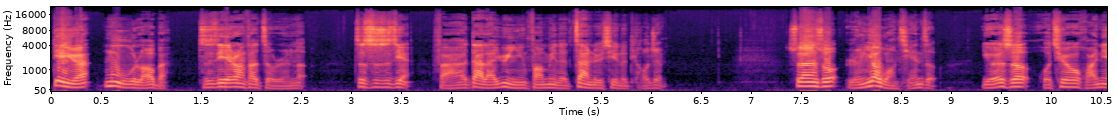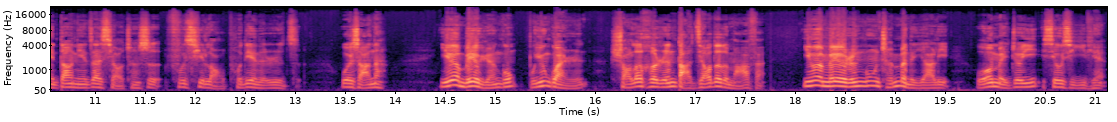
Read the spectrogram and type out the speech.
店员目无老板，直接让他走人了。这次事件反而带来运营方面的战略性的调整。虽然说人要往前走，有的时候我却会怀念当年在小城市夫妻老婆店的日子。为啥呢？因为没有员工，不用管人，少了和人打交道的麻烦。因为没有人工成本的压力，我们每周一休息一天，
